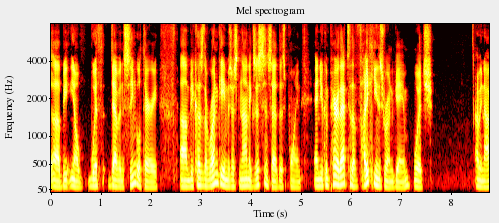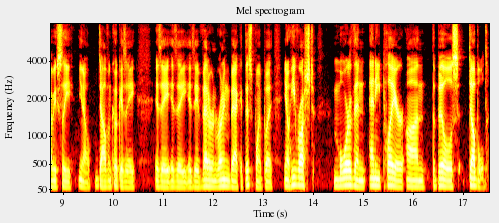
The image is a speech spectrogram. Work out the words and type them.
uh, be, you know, with Devin Singletary, um, because the run game is just non-existent at this point. And you compare that to the Vikings run game, which, I mean, obviously, you know, Dalvin Cook is a is a is a is a veteran running back at this point, but you know, he rushed more than any player on the Bills, doubled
